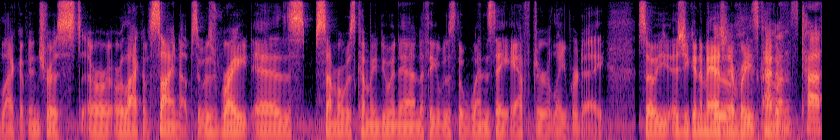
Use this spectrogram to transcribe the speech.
lack of interest or, or lack of signups. It was right as summer was coming to an end. I think it was the Wednesday after Labor Day. So as you can imagine, Ooh, everybody's kind of tough.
